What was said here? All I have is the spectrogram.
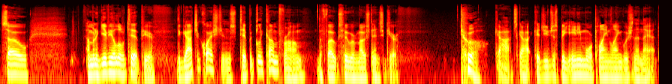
So I'm going to give you a little tip here. The gotcha questions typically come from the folks who are most insecure. Oh, God, Scott, could you just be any more plain language than that?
